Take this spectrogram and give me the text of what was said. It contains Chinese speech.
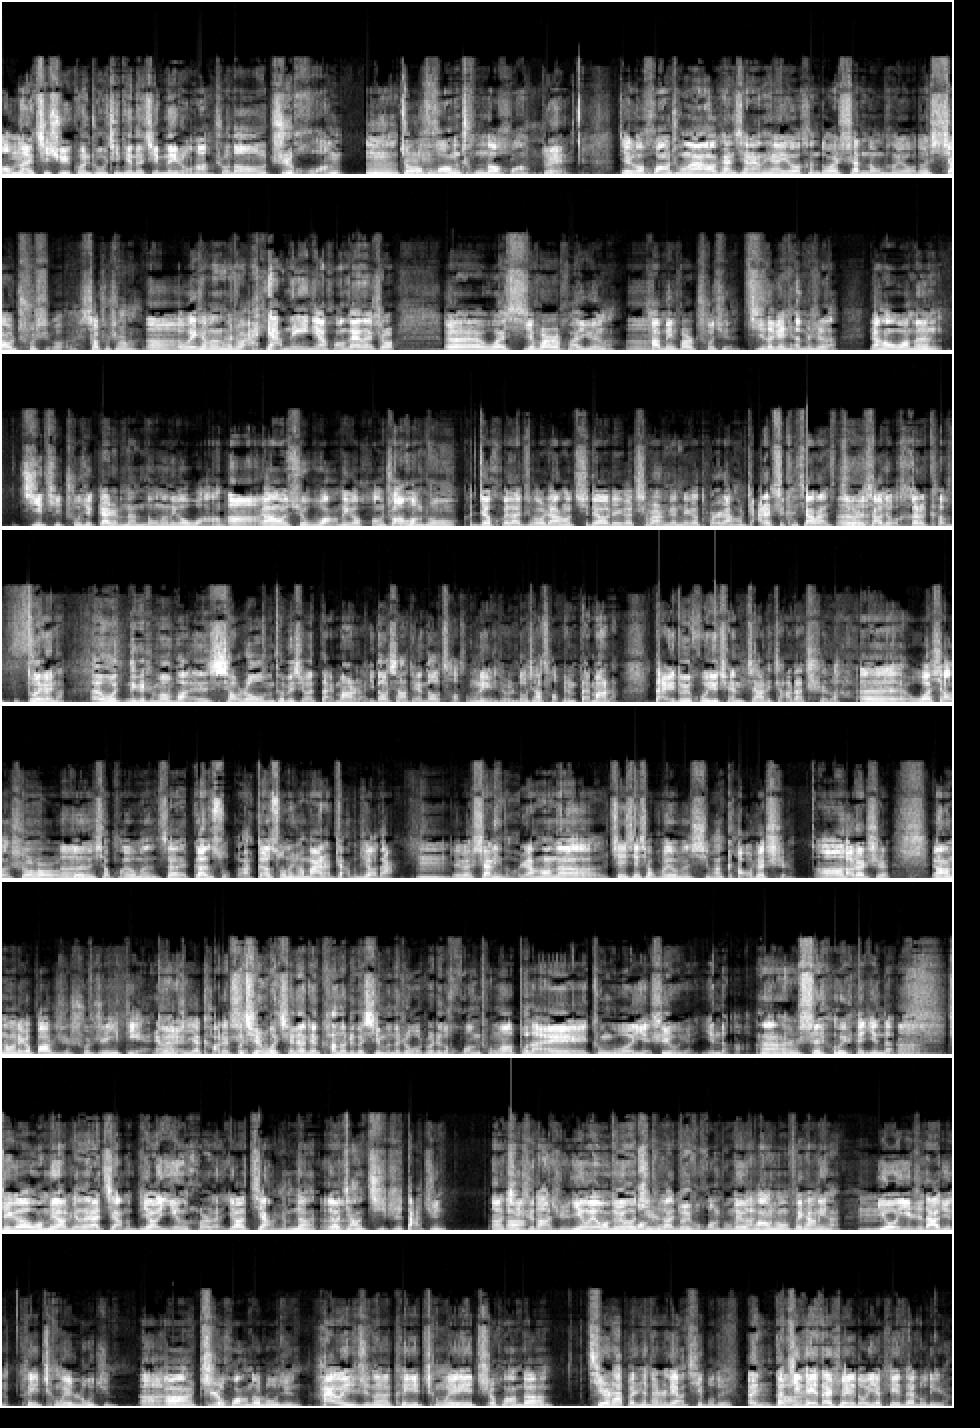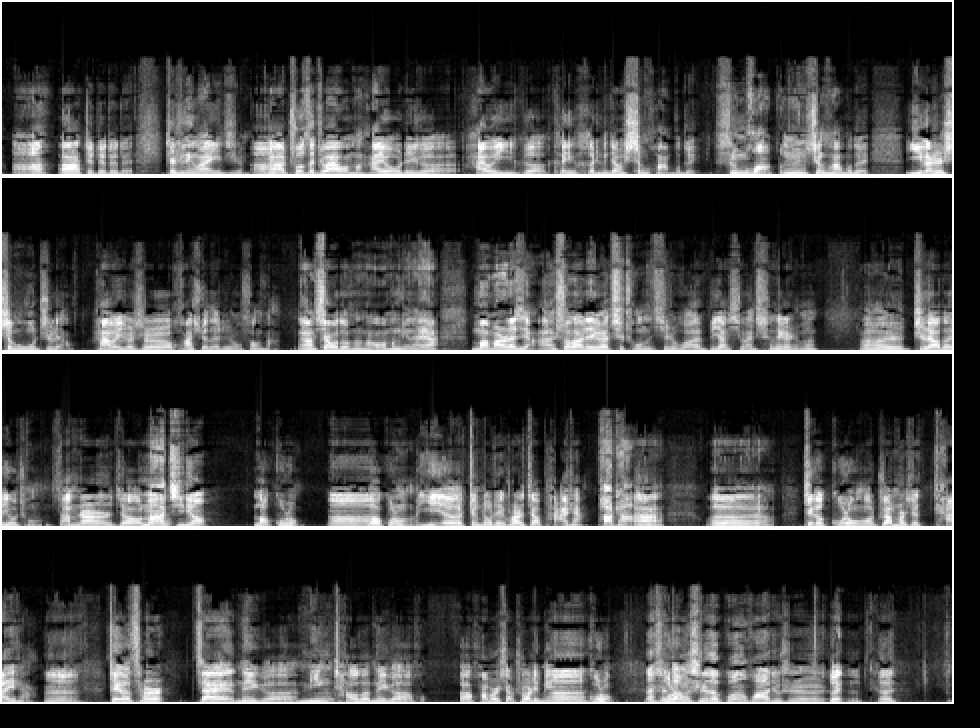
好，我们来继续关注今天的节目内容哈。说到治蝗，嗯，就是蝗虫的蝗。对，这个蝗虫啊，我看前两天有很多山东朋友都笑出声，笑出声了。嗯，为什么呢？他说：“哎呀，那一年蝗灾的时候，呃，我媳妇儿怀孕了，嗯她没法出去，急得跟什么似的。然后我们集体出去干什么呢？弄的那个网啊然后去网那个蝗抓虫。蝗虫，这回来之后，然后去掉这个翅膀跟那个腿儿，然后炸着吃可香了，就着小酒喝着可对呢。，哎，我那个什么晚小时候我们特别喜欢逮蚂蚱，一到夏天到草丛里，就是楼下草坪逮蚂蚱，逮一堆回去全家里炸着吃了。呃，我小的时候嗯跟小朋友们在甘肃啊，甘肃那个蚂蚱长得比较大，嗯这个山里头。然后呢，这些小朋友们喜欢烤着吃，啊烤着吃，然后弄这个报纸树枝一点，然后直接烤着吃我。其实我前两天看到这个新闻的时候，我说这个蝗虫啊不来中国也是有原因的啊。啊，是有原因的。啊这个我们要给大家讲的比较硬核的，要讲什么呢？嗯要讲几支大军，啊，几支大军，因为我们有几支大军对付蝗虫的对付蝗虫非常厉害。嗯有一支大军可以称为陆军啊。啊，治蝗的陆军；还有一支呢，可以称为治蝗的。其实它本身它是两栖部队，哎，它既可以在水里头，也可以在陆地上。啊？啊，对对对对，这是另外一支。啊。除此之外，我们还有这个，还有一个可以合称叫生化部队。生化部队。嗯，生化部队，一个是生物治疗，还有一个是化学的这种方法。啊，效果都很好。我们给大家慢慢的讲啊。说到这个吃虫子，其实我比较喜欢吃那个什么，呃，知了的幼虫，咱们这儿叫妈老吉鸟老固绒，啊，老固绒，也呃郑州这块儿叫爬叉爬叉，啊，呃，这个固绒我专门去查了一查，嗯这个词儿在那个明朝的那个呃话本小说里面有嗯固绒。那是当时的官话，就是对呃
